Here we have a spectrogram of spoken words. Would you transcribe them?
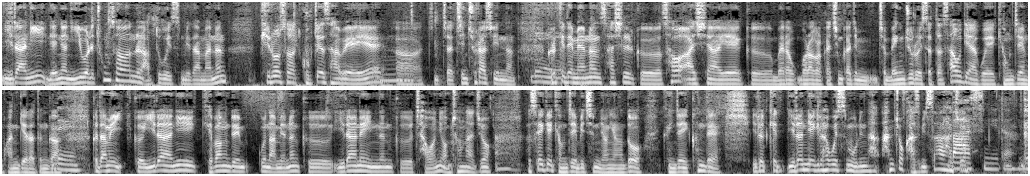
이란이 내년 2월에 총선을 앞두고 있습니다만은 비로소 국제사회에 어 진짜 진출할 수 있는 음. 네. 그렇게 되면은 사실 그 서아시아의 그 뭐라 뭐라 그럴까 지금까지 저 맹주로 있었던 사우디하고의 경쟁 관계라든가 네. 그다음에 그 이란이 개방되고 나면은 그 이란에 있는 그 자원이 엄청나죠. 아. 그 세계 경제에 미치는 영향도 굉장히 큰데 이렇게 이런 얘기를 하고 있으면 우리는 한- 한쪽 가슴이 싸하죠. 맞습니다. 네.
